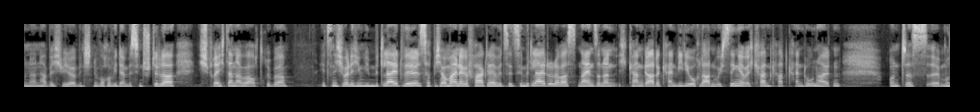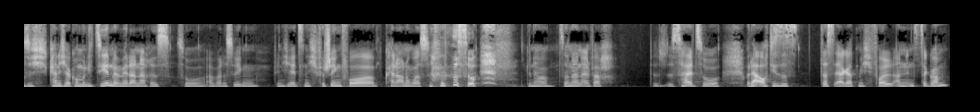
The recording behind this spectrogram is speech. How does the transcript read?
und dann habe ich wieder, bin ich eine Woche wieder ein bisschen stiller. Ich spreche dann aber auch drüber. Jetzt nicht, weil ich irgendwie Mitleid will. Das hat mich auch mal einer gefragt, ja, willst du jetzt hier Mitleid oder was? Nein, sondern ich kann gerade kein Video hochladen, wo ich singe, aber ich kann gerade keinen Ton halten. Und das äh, muss ich, kann ich ja kommunizieren, wenn mir danach ist. So, aber deswegen bin ich ja jetzt nicht Fishing vor keine Ahnung was. so, genau, sondern einfach, es ist halt so. Oder auch dieses, das ärgert mich voll an Instagram.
